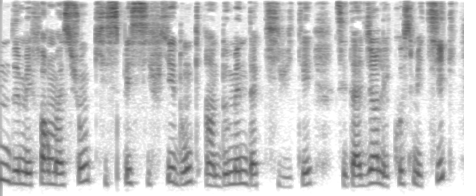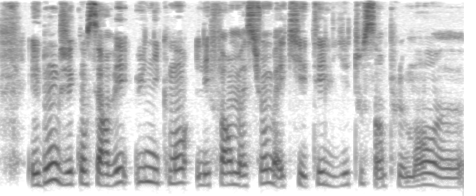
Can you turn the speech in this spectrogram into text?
de mes formations qui spécifiait donc un domaine d'activité, c'est-à-dire les cosmétiques. Et donc j'ai conservé uniquement les formations bah, qui étaient liées tout simplement euh,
